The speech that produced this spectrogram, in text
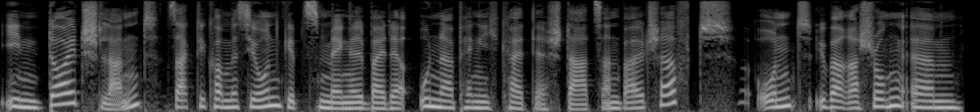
In Deutschland, sagt die Kommission, gibt es Mängel bei der Unabhängigkeit der Staatsanwaltschaft und Überraschung, ähm,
